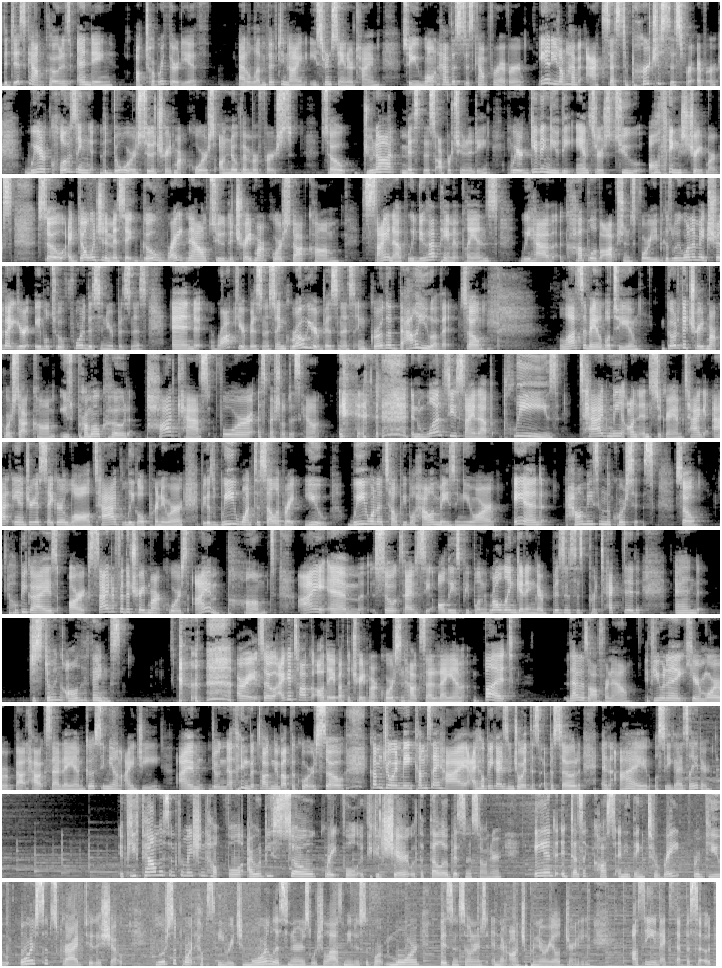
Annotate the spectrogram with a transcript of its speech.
the discount code is ending October 30th at 11:59 Eastern Standard Time, so you won't have this discount forever and you don't have access to purchase this forever. We are closing the doors to the trademark course on November 1st. So do not miss this opportunity. We're giving you the answers to all things trademarks. So I don't want you to miss it. Go right now to thetrademarkcourse.com, sign up. We do have payment plans. We have a couple of options for you because we want to make sure that you're able to afford this in your business and rock your business and grow your business and grow the value of it. So lots available to you go to thetrademarkcourse.com, use promo code podcast for a special discount. and once you sign up, please tag me on Instagram, tag at Andrea Sager Law, tag Legalpreneur, because we want to celebrate you. We want to tell people how amazing you are and how amazing the course is. So I hope you guys are excited for the trademark course. I am pumped. I am so excited to see all these people enrolling, getting their businesses protected, and just doing all the things. all right. So I could talk all day about the trademark course and how excited I am, but that is all for now. If you want to hear more about how excited I am, go see me on IG. I'm doing nothing but talking about the course. So come join me, come say hi. I hope you guys enjoyed this episode, and I will see you guys later. If you found this information helpful, I would be so grateful if you could share it with a fellow business owner. And it doesn't cost anything to rate, review, or subscribe to the show. Your support helps me reach more listeners, which allows me to support more business owners in their entrepreneurial journey. I'll see you next episode.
